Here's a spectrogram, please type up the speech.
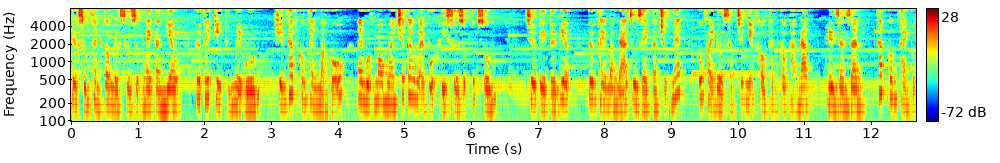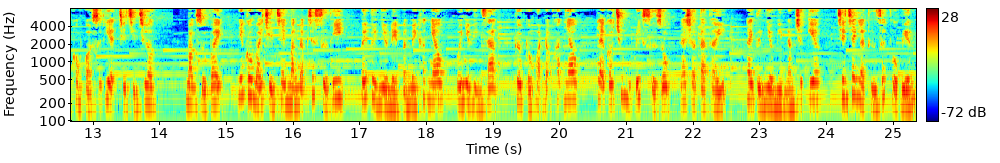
Việc súng thần công được sử dụng ngày càng nhiều từ thế kỷ thứ 14 khiến tháp công thành bằng gỗ ngày một mong manh trước các loại vũ khí sử dụng thuốc súng. Chưa kể tới việc tường thành bằng đá dù dày cả chục mét cũng phải đổ sập trước những khẩu thần công hạng nặng, nên dần dần tháp công thành cũng không còn xuất hiện trên chiến trường. Mặc dù vậy, những cỗ máy chiến tranh mang đậm chất sử thi tới từ nhiều nền văn minh khác nhau với nhiều hình dạng, cơ cấu hoạt động khác nhau lại có chung mục đích sử dụng đã cho ta thấy ngay từ nhiều nghìn năm trước kia, chiến tranh là thứ rất phổ biến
